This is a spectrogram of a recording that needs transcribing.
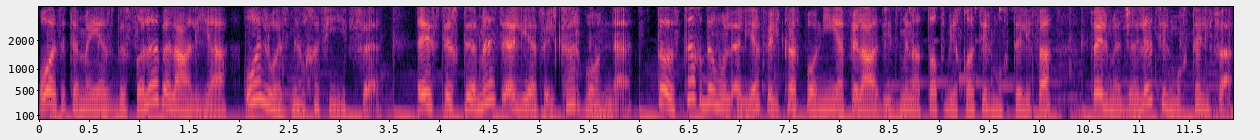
وتتميز بالصلابة العالية والوزن الخفيف. استخدامات ألياف الكربون. تستخدم الألياف الكربونية في العديد من التطبيقات المختلفة في المجالات المختلفة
